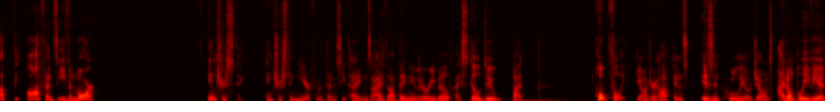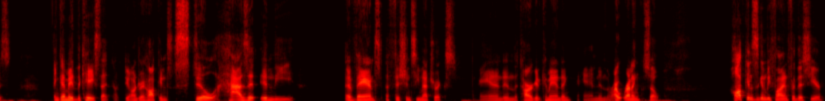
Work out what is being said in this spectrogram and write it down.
up the offense even more. Interesting, interesting year for the Tennessee Titans. I thought they needed a rebuild. I still do, but hopefully DeAndre Hopkins isn't Julio Jones. I don't believe he is. I think I made the case that DeAndre Hopkins still has it in the advanced efficiency metrics and in the target commanding and in the route running. So Hopkins is going to be fine for this year.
